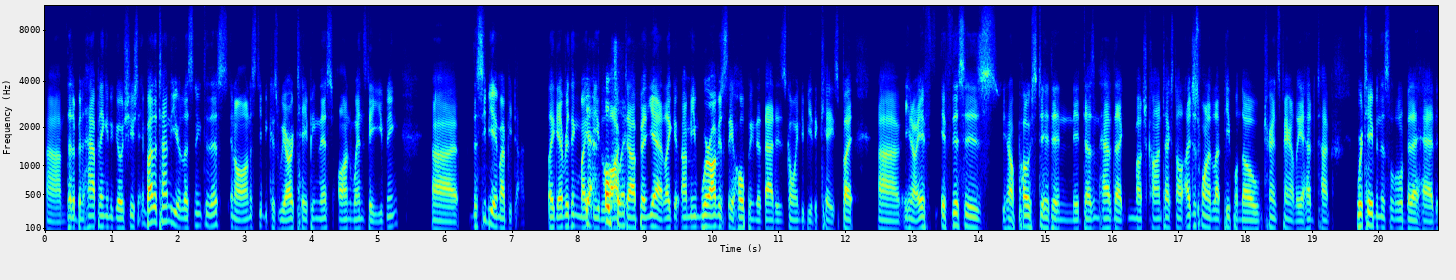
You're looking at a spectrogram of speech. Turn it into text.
um, that have been happening in negotiation. And by the time that you're listening to this, in all honesty, because we are taping this on Wednesday evening, uh, the CBA might be done. Like everything might yeah, be locked hopefully. up, and yeah, like I mean, we're obviously hoping that that is going to be the case. But uh, you know, if if this is you know posted and it doesn't have that much context, I just want to let people know transparently ahead of time we're taping this a little bit ahead.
